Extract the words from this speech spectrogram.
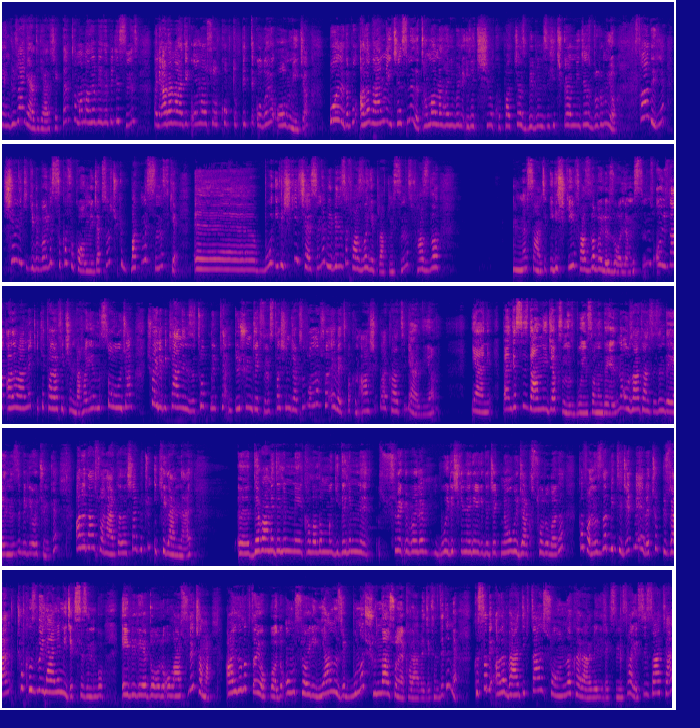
Yani güzel geldi gerçekten. Tamam ara verebilirsiniz. Hani ara verdik ondan sonra koptuk bittik olayı olmayacak. Bu arada bu ara verme içerisinde de tamamen hani böyle iletişimi kopatacağız, birbirimizi hiç görmeyeceğiz durumu yok. Sadece şimdiki gibi böyle sıkı fıkı olmayacaksınız. Çünkü bakmışsınız ki eee, bu ilişki içerisinde birbirinizi fazla yıpratmışsınız. Fazla nasıl anlatayım ilişkiyi fazla böyle zorlamışsınız. O yüzden ara vermek iki taraf için de hayırlısı olacak. Şöyle bir kendinizi toplayıp düşüneceksiniz, taşınacaksınız. Ondan sonra evet bakın aşıklar kartı geldi ya. Yani bence siz de anlayacaksınız bu insanın değerini. O zaten sizin değerinizi biliyor çünkü. Aradan sonra arkadaşlar bütün ikilemler, e, devam edelim mi, kalalım mı, gidelim mi? Sürekli böyle bu ilişki nereye gidecek, ne olacak soruları kafanızda bitecek ve evet çok güzel, çok hızlı ilerlemeyecek sizin bu evliliğe doğru olan süreç ama ayrılık da yok bu arada onu söyleyeyim. Yalnızca buna şundan sonra karar vereceksiniz. Dedim ya kısa bir ara verdikten sonra karar vereceksiniz. Hayır siz zaten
